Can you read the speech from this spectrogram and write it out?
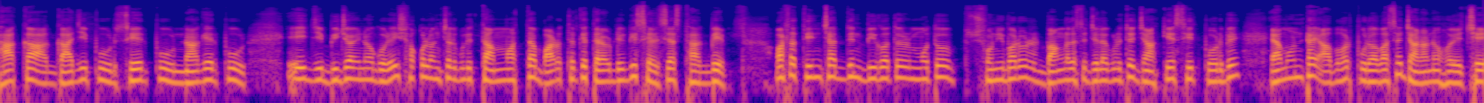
ঢাকা, গাজীপুর, শেরপুর, নাগেরপুর, এই যে বিজয়নগর, এই সকল অঞ্চলগুলির তাপমাত্রা বারো থেকে তেরো ডিগ্রি সেলসিয়াস থাকবে। অর্থাৎ তিন চার দিন বিগতের মতো শনিবারও বাংলাদেশের জেলাগুলিতে জাঁকিয়ে শীত পড়বে, এমনটাই আবহাওয়ার পূর্বাভাসে জানানো হয়েছে।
